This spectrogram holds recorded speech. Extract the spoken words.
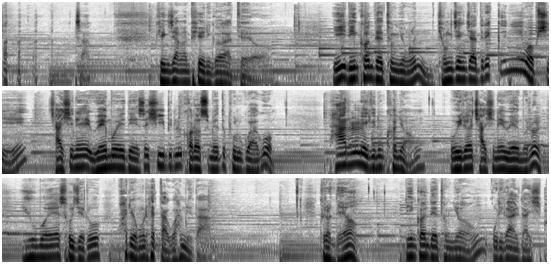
참 굉장한 표현인 것 같아요. 이 링컨 대통령은 경쟁자들의 끊임없이 자신의 외모에 대해서 시비를 걸었음에도 불구하고 화를 내기는커녕 오히려 자신의 외모를 유머의 소재로 활용을 했다고 합니다. 그런데요, 링컨 대통령 우리가 알다시피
